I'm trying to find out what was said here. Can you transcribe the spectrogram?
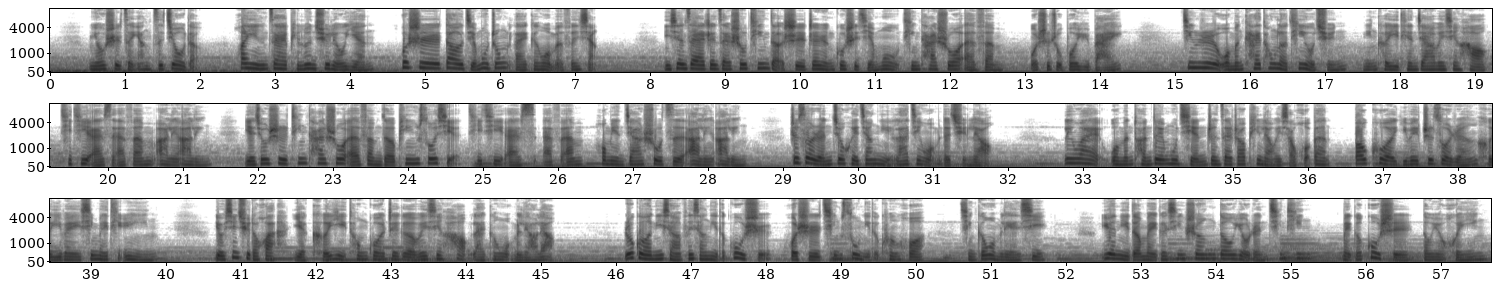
你又是怎样自救的？欢迎在评论区留言。或是到节目中来跟我们分享。你现在正在收听的是真人故事节目《听他说 FM》，我是主播雨白。近日我们开通了听友群，您可以添加微信号 ttsfm 二零二零，也就是听他说 FM 的拼音缩写 ttsfm 后面加数字二零二零，制作人就会将你拉进我们的群聊。另外，我们团队目前正在招聘两位小伙伴，包括一位制作人和一位新媒体运营。有兴趣的话，也可以通过这个微信号来跟我们聊聊。如果你想分享你的故事，或是倾诉你的困惑，请跟我们联系。愿你的每个心声都有人倾听，每个故事都有回音。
